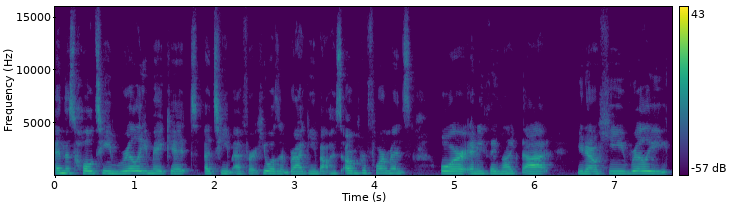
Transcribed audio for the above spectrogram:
and this whole team really make it a team effort. He wasn't bragging about his own performance or anything like that. You know, he really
